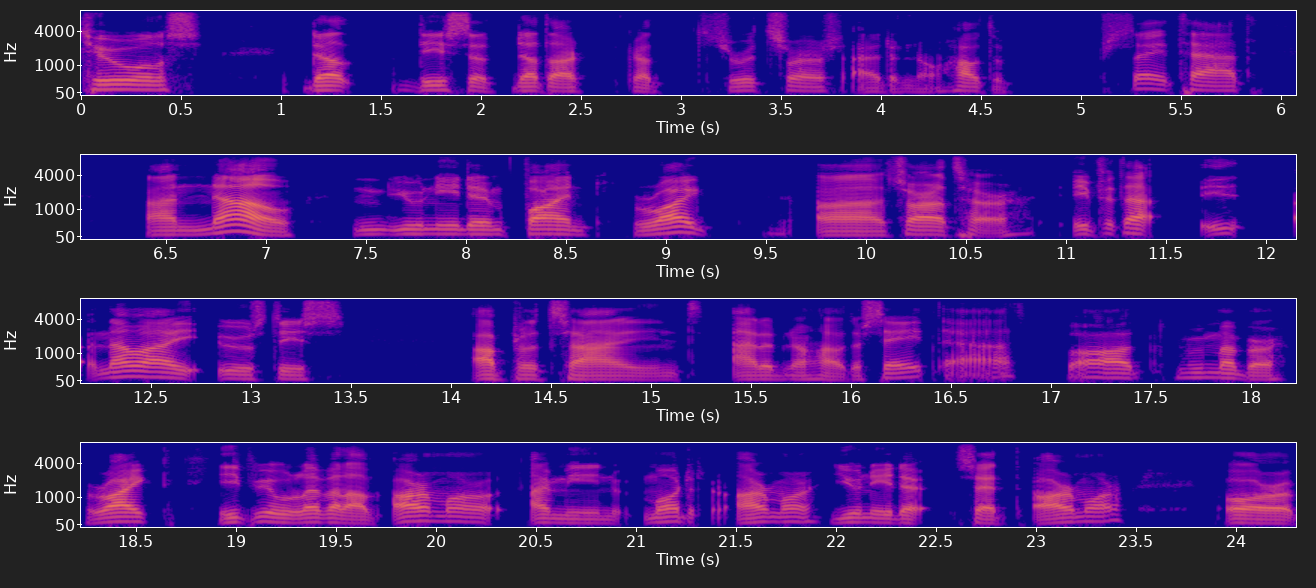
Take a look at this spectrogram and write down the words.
tools, that these are data structures. I don't know how to say that. And now you need to find right uh, character. If that now I use this approaching, I don't know how to say that, but remember, right, if you level up armor, I mean mod armor, you need a set armor or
